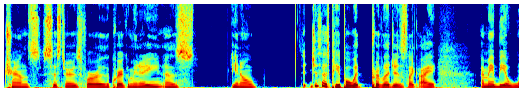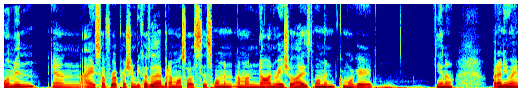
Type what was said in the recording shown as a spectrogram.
trans sisters, for the queer community, as you know, just as people with privileges. Like I, I may be a woman and I suffer oppression because of that, but I'm also a cis woman. I'm a non-racialized woman, como que, you know. But anyway,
